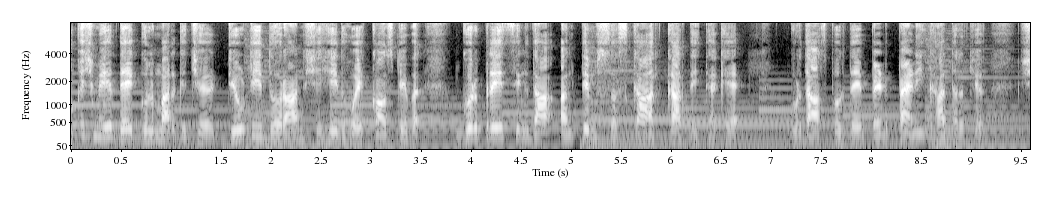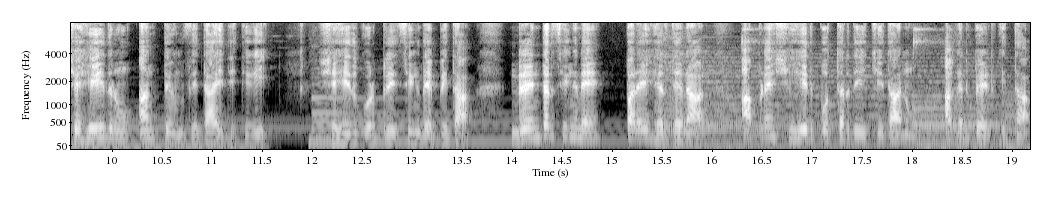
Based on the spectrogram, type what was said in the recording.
ਕਸ਼ਮੀਰ ਦੇ ਗੁਲਮਰਗ 'ਚ ਡਿਊਟੀ ਦੌਰਾਨ ਸ਼ਹੀਦ ਹੋਏ ਕਾਂਸਟੇਬਲ ਗੁਰਪ੍ਰੀਤ ਸਿੰਘ ਦਾ ਅੰਤਿਮ ਸੰਸਕਾਰ ਕਰ ਦਿੱਤਾ ਗਿਆ। ਗੁਰਦਾਸਪੁਰ ਦੇ ਪਿੰਡ ਭੈਣੀ ਖਾਦਰ 'ਚ ਸ਼ਹੀਦ ਨੂੰ ਅੰਤਿਮ ਵਿਦਾਈ ਦਿੱਤੀ ਗਈ। ਸ਼ਹੀਦ ਗੁਰਪ੍ਰੀਤ ਸਿੰਘ ਦੇ ਪਿਤਾ ਨਰਿੰਦਰ ਸਿੰਘ ਨੇ ਭਰੇ ਹਿਰਦੇ ਨਾਲ ਆਪਣੇ ਸ਼ਹੀਦ ਪੁੱਤਰ ਦੀ ਚਿਤਾ ਨੂੰ ਅਗਨ ਭੇਟ ਕੀਤਾ।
